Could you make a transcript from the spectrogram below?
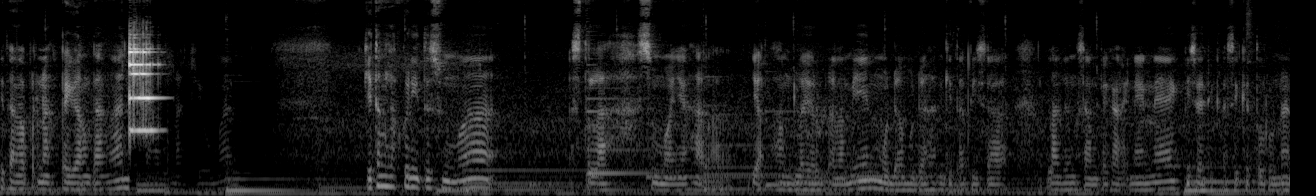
Kita nggak pernah pegang tangan pernah ciuman. Kita ngelakuin itu semua setelah semuanya halal. Ya alhamdulillah ya alamin. Mudah-mudahan kita bisa langgeng sampai kakek nenek bisa dikasih keturunan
